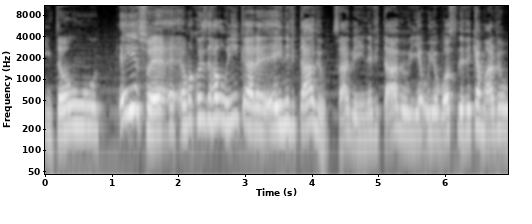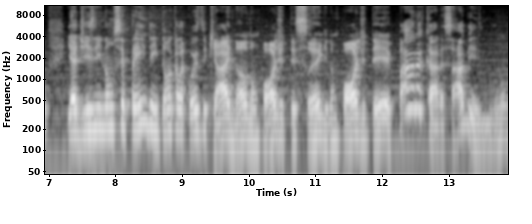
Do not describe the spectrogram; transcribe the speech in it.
Então, é isso, é, é uma coisa de Halloween, cara, é inevitável, sabe? É inevitável, e eu, e eu gosto de ver que a Marvel e a Disney não se prendem, então, aquela coisa de que, ai, não, não pode ter sangue, não pode ter. Para, cara, sabe? Não-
